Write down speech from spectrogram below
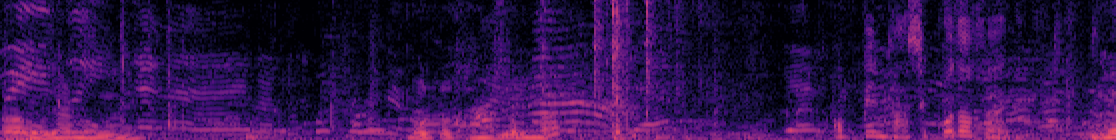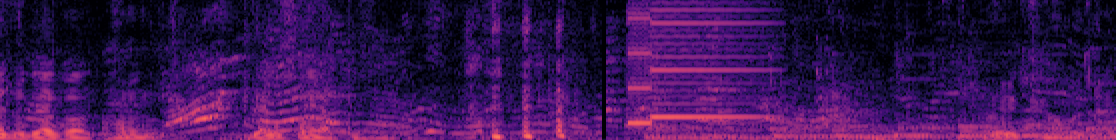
아우 잘 먹네. 뭘까 간지럽나? 어빈 다시 꽂아줘야겠다. 해줘 내가 하면 내구성이 약해서 저희 체험을 잘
